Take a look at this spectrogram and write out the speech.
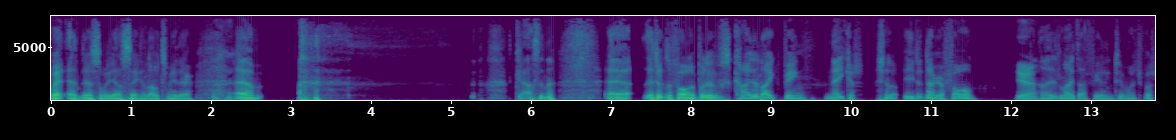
well, and there's somebody else saying hello to me there. Um, gas in it. Uh, they took the phone, but it was kind of like being naked. You know, you didn't have your phone, yeah. and I didn't like that feeling too much. But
